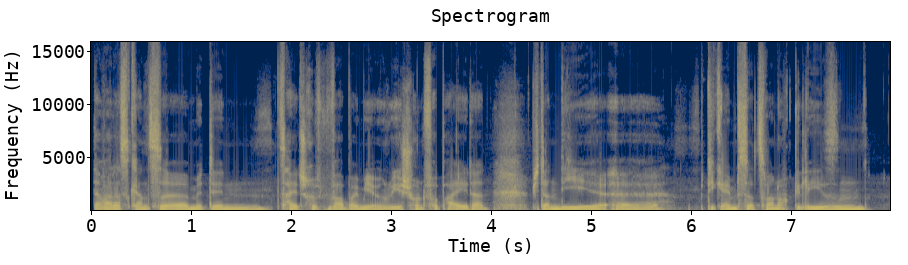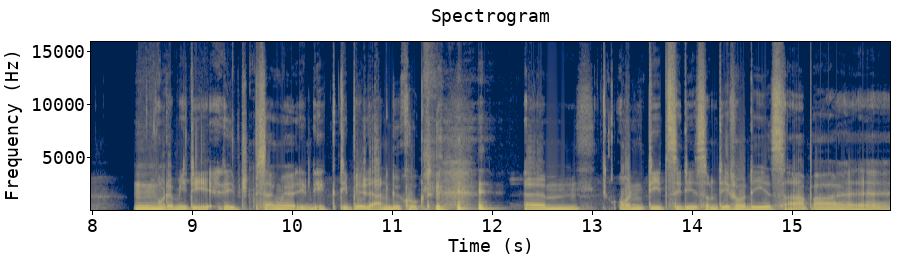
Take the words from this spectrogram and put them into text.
da war das Ganze mit den Zeitschriften war bei mir irgendwie schon vorbei. Da habe ich dann die äh, die Games da zwar noch gelesen hm. oder mir die, sagen wir, die Bilder angeguckt ähm, und die CDs und DVDs, aber äh,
